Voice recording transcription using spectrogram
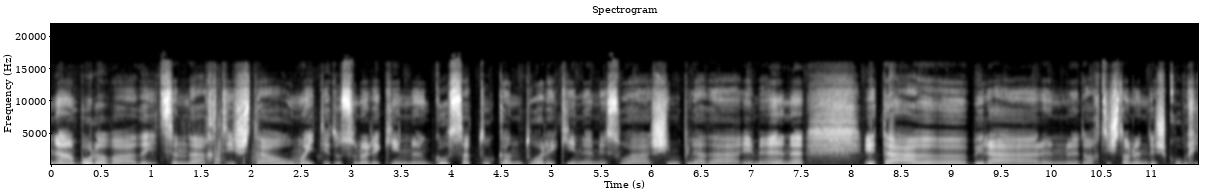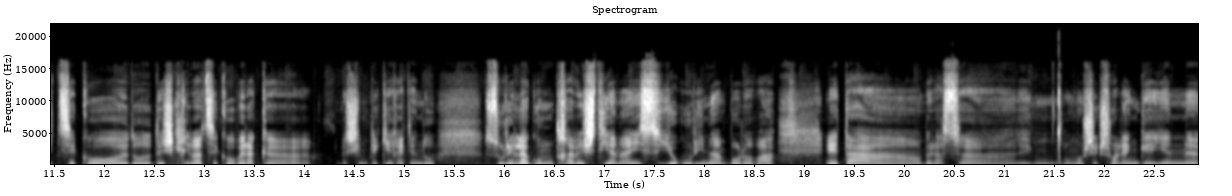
Jogurina boroba deitzen da artista hau maite duzunarekin gozatu kantuarekin, eh, mezua simplea da hemen. Eta uh, beraren edo artista honen deskubritzeko edo deskribatzeko berak uh, simpleki erraiten du, zure lagun travestia naiz jogurina boroba, eta beraz uh, homoseksualen gehien eh,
